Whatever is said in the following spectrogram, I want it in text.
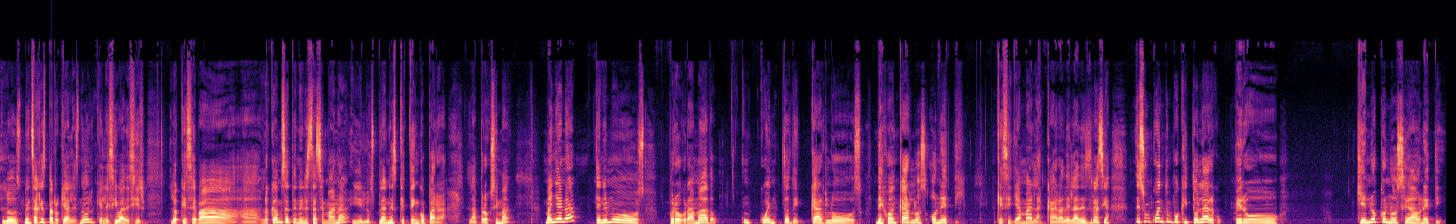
los mensajes parroquiales, ¿no? Que les iba a decir lo que se va a, lo que vamos a tener esta semana y los planes que tengo para la próxima. Mañana tenemos programado un cuento de Carlos, de Juan Carlos Onetti, que se llama La cara de la desgracia. Es un cuento un poquito largo, pero quien no conoce a Onetti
